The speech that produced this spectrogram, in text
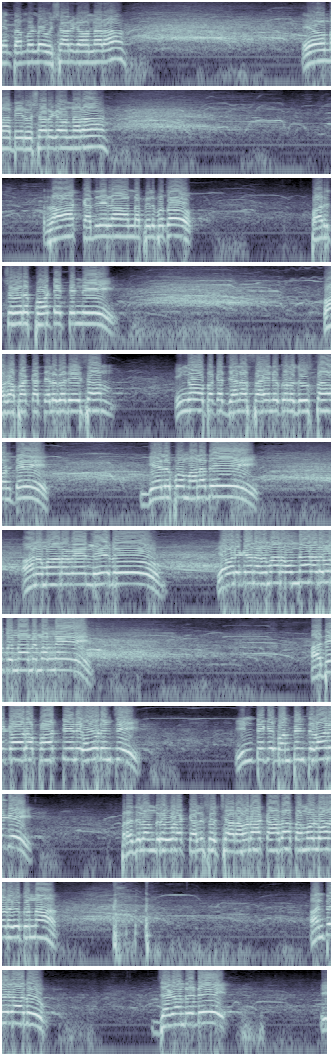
ఏం తమ్ముళ్ళు హుషారుగా ఉన్నారా? ఏమమ్మా మీరు హుషారుగా ఉన్నారా? రా కదిలిరా అన్న పిలుపుతో పరుచూరు పోటెత్తింది ఒక పక్క తెలుగుదేశం ఇంకో పక్క జన సైనికులు చూస్తా ఉంటే గెలుపు మనది. అనుమానమే లేదు. ఎవరికైనా అనుమానం ఉందా అని అడుగుతున్నా మిమ్మల్ని. అధికార పార్టీని ఓడించి ఇంటికి పంపించడానికి ప్రజలందరూ కూడా కలిసి వచ్చారు. అవునా కాదా తమ్ముళ్ళు అని అడుగుతున్నా. అంతేకాదు జగన్ రెడ్డి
